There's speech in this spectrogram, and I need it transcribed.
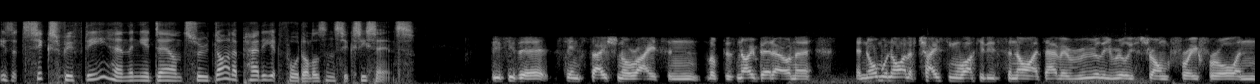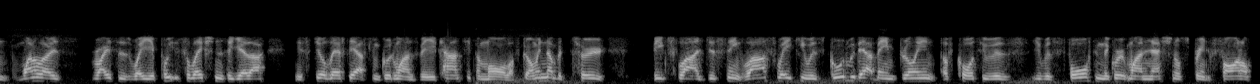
is at 650, and then you're down to Dinah Paddy at four dollars and sixty cents. This is a sensational race, and look, there's no better on a, a normal night of chasing like it is tonight to have a really, really strong free for all, and one of those races where you put your selections together you still left out some good ones, but you can't tip them all. I've number two, Big Flood. Just think last week he was good without being brilliant. Of course, he was he was fourth in the Group One National Sprint Final.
